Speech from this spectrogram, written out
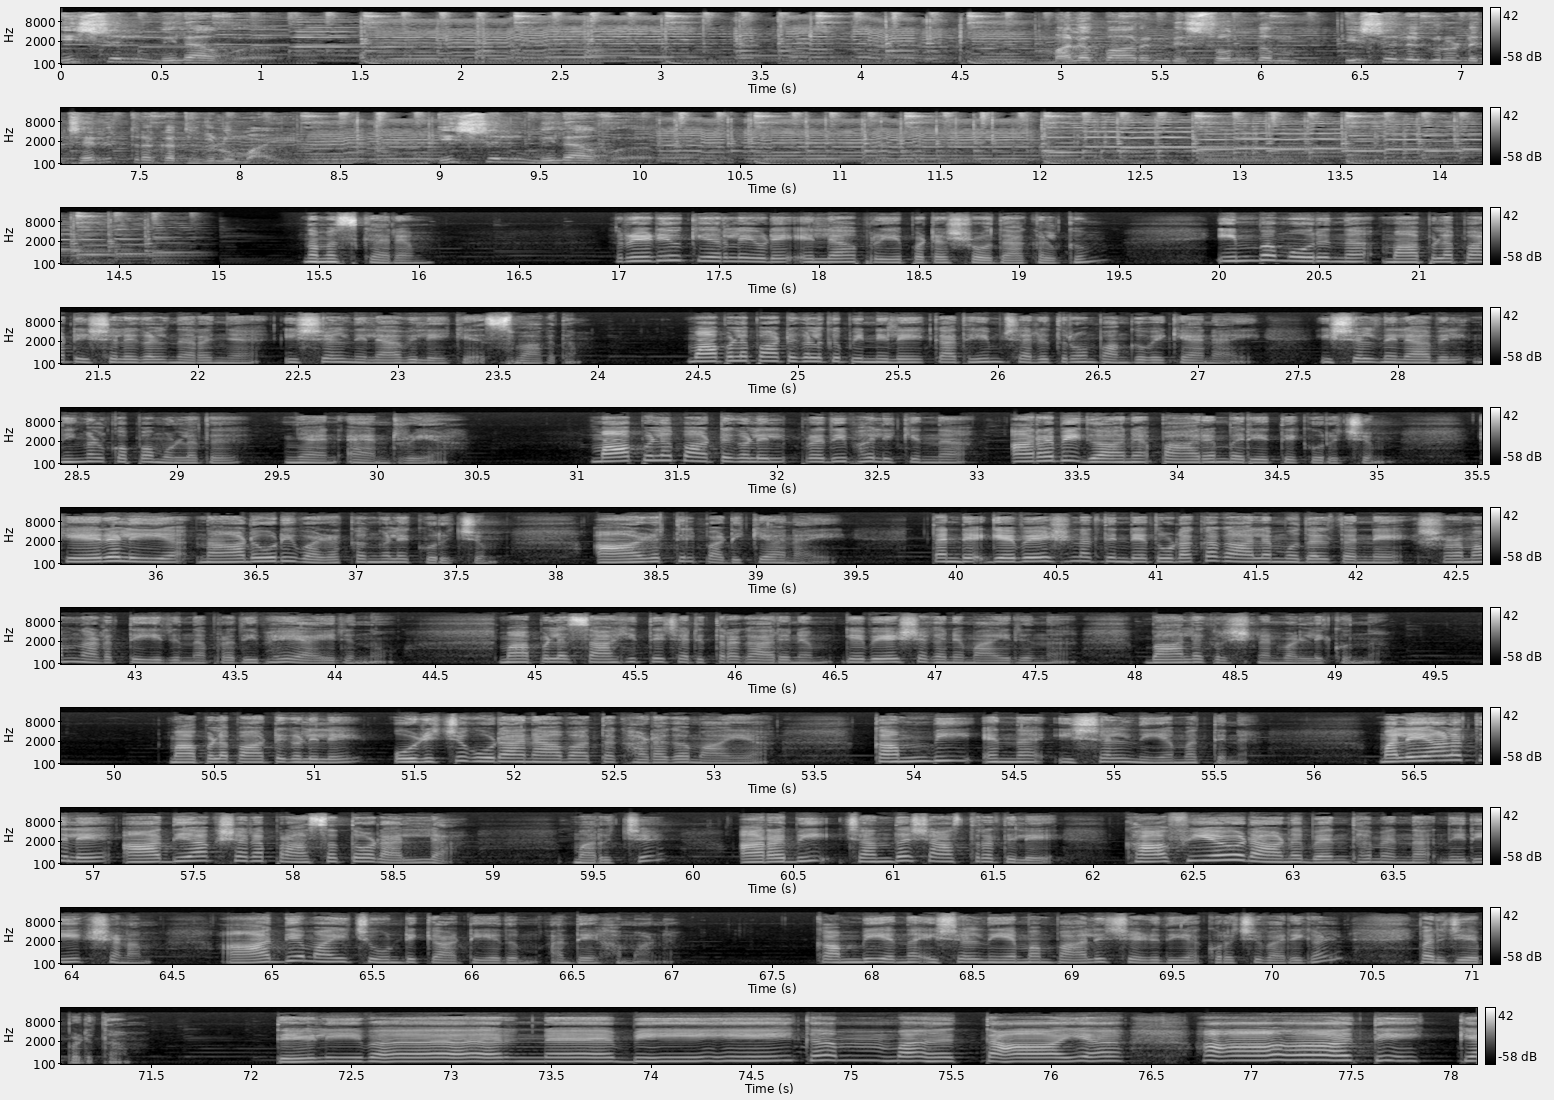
ഇശൽ നിലാവ്. മലബാറിന്റെ സ്വന്തം ഇശലുകളുടെ ചരിത്ര കഥകളുമായി ഇശൽ നിലാവ്. നമസ്കാരം. റേഡിയോ കേരളയുടെ എല്ലാ പ്രിയപ്പെട്ട ശ്രോതാക്കൾക്കും ഇമ്പമൂറുന്ന മാപ്പിളപ്പാട്ട് ഇശലുകൾ നിറഞ്ഞ് ഇശൽ നിലാവിലേക്ക് സ്വാഗതം. മാപ്പിളപ്പാട്ടുകൾക്ക് പിന്നിലെ കഥയും ചരിത്രവും പങ്കുവയ്ക്കാനായി ഇഷൽ നിലാവിൽ നിങ്ങൾക്കൊപ്പമുള്ളത് ഞാൻ ആൻഡ്രിയ. മാപ്പിളപ്പാട്ടുകളിൽ പ്രതിഫലിക്കുന്ന അറബി ഗാന പാരമ്പര്യത്തെക്കുറിച്ചും കേരളീയ നാടോടി വഴക്കങ്ങളെക്കുറിച്ചും ആഴത്തിൽ പഠിക്കാനായി തന്റെ ഗവേഷണത്തിന്റെ തുടക്കകാലം മുതൽ തന്നെ ശ്രമം നടത്തിയിരുന്ന പ്രതിഭയായിരുന്നു മാപ്പിള സാഹിത്യ ചരിത്രകാരനും ഗവേഷകനുമായിരുന്ന ബാലകൃഷ്ണൻ വള്ളിക്കുന്ന്. മാപ്പിളപ്പാട്ടുകളിലെ ഒഴിച്ചുകൂടാനാവാത്ത ഘടകമായ കമ്പി എന്ന ഇശൽ നിയമത്തിന്. മലയാളത്തിലെ ആദ്യാക്ഷര പ്രാസത്തോടല്ല. മറിച്ച് അറബി ഛന്ദശാസ്ത്രത്തിലെ ഖാഫിയയോടാണ് ബന്ധമെന്ന നിരീക്ഷണം ആദ്യമായി ചൂണ്ടിക്കാട്ടിയതും അദ്ദേഹമാണ്. കമ്പി എന്ന ഇശൽ നിയമം പാലിച്ചെഴുതിയ കുറച്ച് വരികൾ പരിചയപ്പെടുത്താം. തെളിവർ നബീകമ്മത്തായ ആദിക്ക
